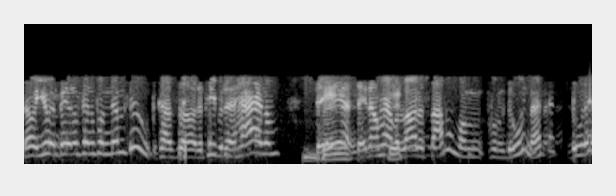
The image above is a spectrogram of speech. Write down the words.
No, you're benefiting from them too, because uh, the people that hire them, they they don't have a lot to stop them from from doing nothing, do they?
